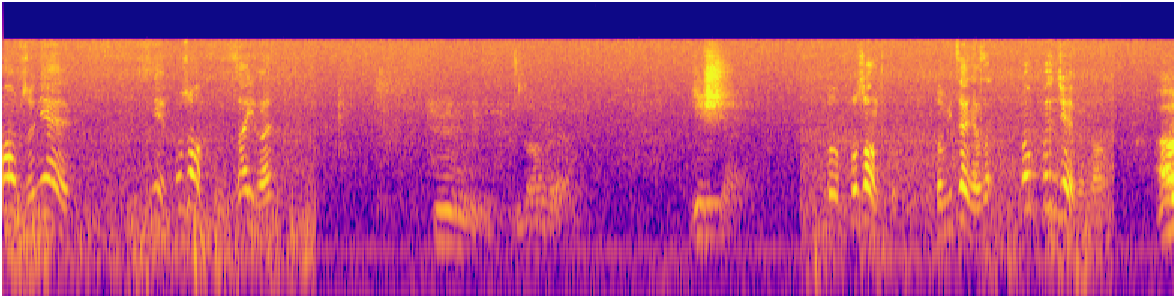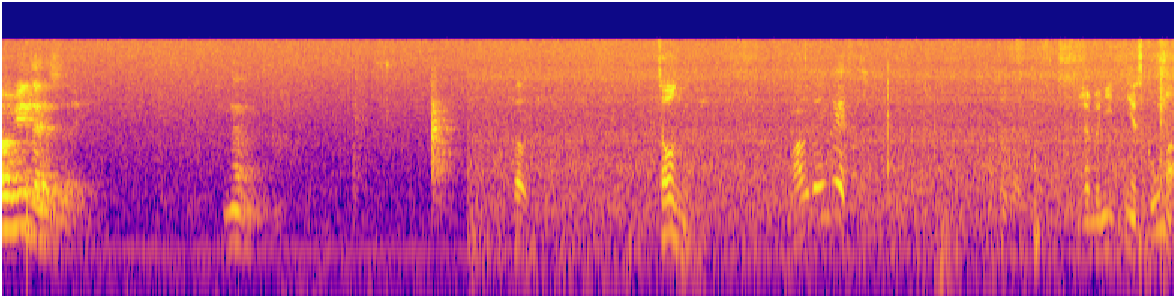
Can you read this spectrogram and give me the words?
Dobrze, nie. Nie, w porządku. Za ile? Hmm, dobra. Dzisiaj. To w porządku. Do widzenia. Za... No będziemy, no. Auf Wiedersehen. No. Dobrze. Co on mówi? Mamy do niego jechać. Żeby nikt nie skumał.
